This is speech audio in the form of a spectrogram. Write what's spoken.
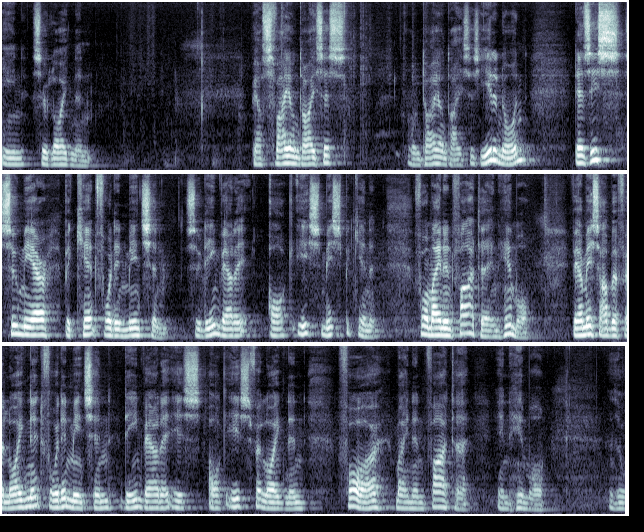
ihn zu leugnen. Vers 32 und 33. Jeder nun, der sich zu mir bekennt vor den Menschen, zu dem werde auch ich mich bekennen, vor meinen Vater im Himmel. Wer mich aber verleugnet vor den Menschen, den werde ich auch ich verleugnen vor meinen Vater im Himmel. Also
